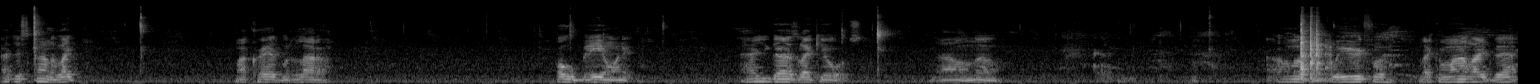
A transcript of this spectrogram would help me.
I just kind of like my crabs with a lot of Old Bay on it. How you guys like yours? I don't know. I don't know if it's weird for like a mine like that.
